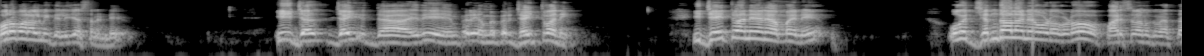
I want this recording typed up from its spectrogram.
పూర్వపరాలు మీకు తెలియజేస్తానండి. ఈ జ జై ఇది ఏం పేరు అమ్మాయి పేరు? జైత్వాని. ఈ జైత్వాని అనే అమ్మాయిని ఒక జిందాల్ అనేవాడు ఒకడు పారిశ్రామికవేత్త.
